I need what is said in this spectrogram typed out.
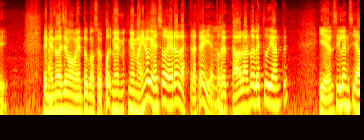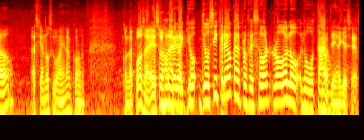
y teniendo ese momento con su esposa. Me, me imagino que eso era la estrategia. Entonces estaba hablando el estudiante y él silenciado haciendo su vaina con, con la esposa. Eso es una pero yo, yo sí creo que al profesor Rodo lo, lo votaron. No, tiene que ser.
